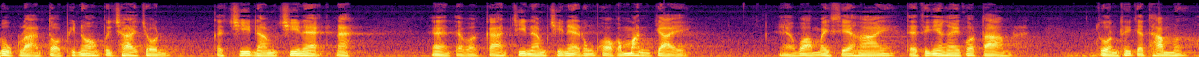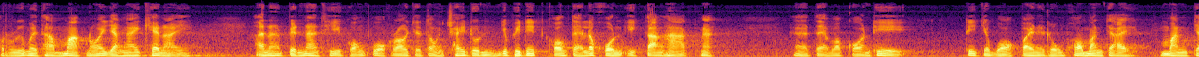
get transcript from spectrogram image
ลูกหลานต่อพี่น้องประชาชน ก็ชี้นำชี้แนะนะแต่ว่าการชี้นำชี้แนะหลวงพ่อก็มั่นใจว่าไม่เสียหาย แต่ถึงยังไงก็ตาม ส่วนที่จะทำหรือไม่ทำมากน้อยอย่างไงแค่ไหน อันนั้นเป็นหน้าที่ของพวกเราจะต้องใช้ดุลยพินิษของแต่ละคนอีกต่างหากนะแต่ว่าก่อนที่ที่จะบอกไปในหลวงพ่อมั่นใจ มั่นใจ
